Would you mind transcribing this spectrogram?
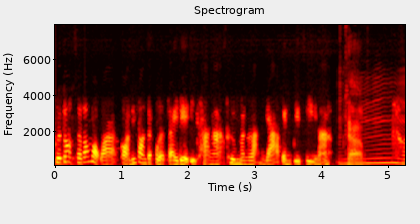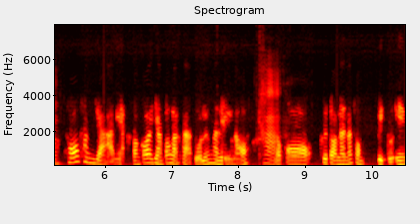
คือต้องจะต้องบอกว่าก่อนที่ฟังจะเปิดใจเดทอีกครั้งอะคือมันหลังหย่าเป็นปีๆนะครับเพราะฟังหย่าเนี่ยฟังก็ยังต้องรักษาตัวเรื่องมะเร็งเนาะแล้วก็คือตอนนั้นนะฟังปิดตัวเอง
